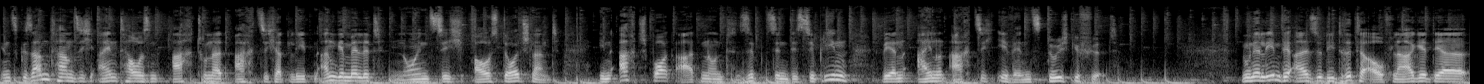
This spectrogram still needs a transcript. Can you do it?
Insgesamt haben sich 1880 Athleten angemeldet, 90 aus Deutschland. In acht Sportarten und 17 Disziplinen werden 81 Events durchgeführt. Nun erleben wir also die dritte Auflage der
